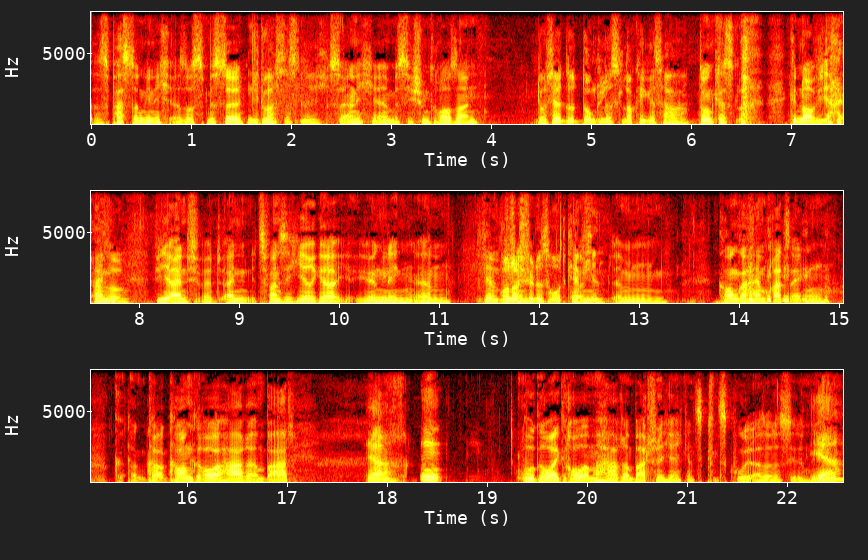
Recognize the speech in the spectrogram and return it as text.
das passt, irgendwie nicht. Also es müsste, Nee, du hast es nicht. müsste eigentlich, äh, müsste ich schon grau sein. Du hast ja so dunkles, lockiges Haar. Dunkles, genau, wie ein, Also- wie ein, ein 20-jähriger Jüngling, ähm, Wir haben ein wunderschönes Rotkäppchen. Und, ähm, kaum Geheimratsecken, ka kaum graue Haare im Bart. ja. Oh, graue, graue Haare im Bart finde ich eigentlich ganz, ganz cool. Also das sieht irgendwie, Ja.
